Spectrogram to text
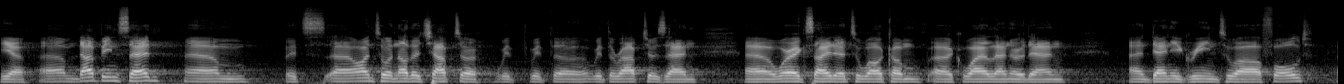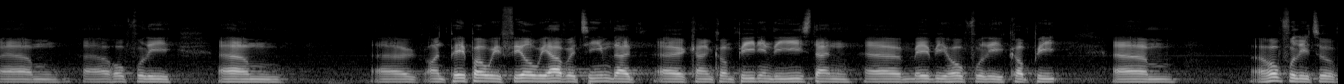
Yeah. Um, that being said, um, it's uh, on to another chapter with, with, uh, with the Raptors, and uh, we're excited to welcome uh, Kawhi Leonard and, and Danny Green to our fold. Um, uh, hopefully, um, uh, on paper, we feel we have a team that can compete in the East and maybe hopefully compete. Um, hopefully to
